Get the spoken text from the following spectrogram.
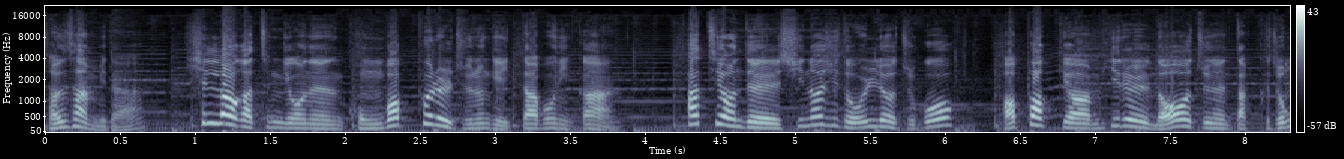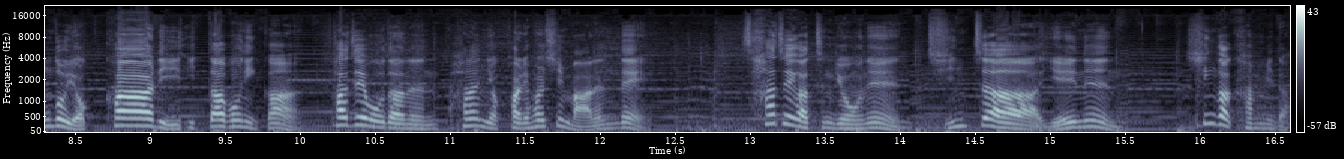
전사입니다. 힐러 같은 경우는 공 버프를 주는 게 있다 보니까 파티원들 시너지도 올려주고 버퍼 겸 힐을 넣어주는 딱 그 정도 역할이 있다 보니까 사제보다는 하는 역할이 훨씬 많은데 사제 같은 경우는 진짜 얘는 심각합니다.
